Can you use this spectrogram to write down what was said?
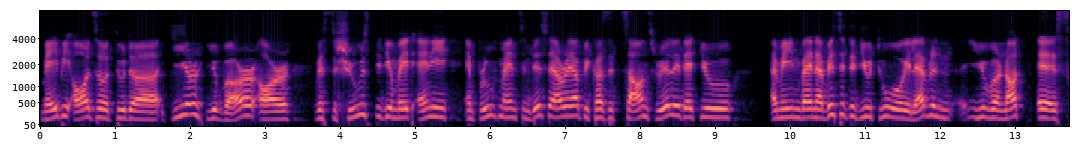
maybe also to the gear you wear, or with the shoes? Did you make any improvements in this area? Because it sounds really that you, I mean, when I visited you 2011, you were not as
